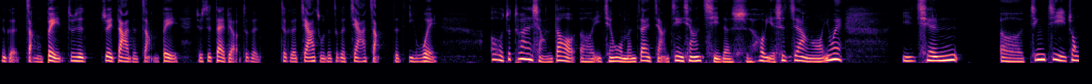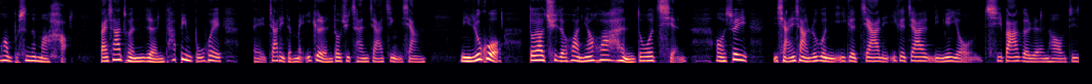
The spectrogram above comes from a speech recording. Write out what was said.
那个长辈，就是最大的长辈，就是代表这个这个家族的这个家长的一位。哦，我就突然想到，呃，以前我们在讲静香旗的时候也是这样哦，因为以前呃经济状况不是那么好，白沙屯人他并不会诶，家里的每一个人都去参加静香。你如果都要去的话，你要花很多钱哦。所以你想一想，如果你一个家里一个家里面有七八个人哈，即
